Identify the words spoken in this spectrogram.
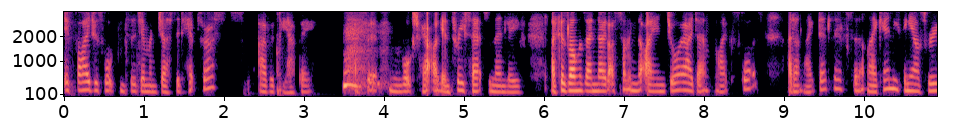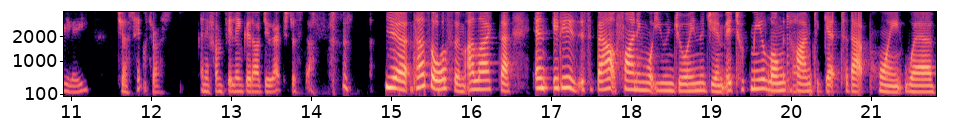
if I just walked into the gym and just did hip thrusts, I would be happy. That's it. And walk straight out again, three sets and then leave. Like as long as I know that's something that I enjoy, I don't like squats, I don't like deadlifts, I don't like anything else really, just hip thrusts. And if I'm feeling good, I'll do extra stuff. Yeah, that's awesome. I like that. And it is, it's about finding what you enjoy in the gym. It took me a long time to get to that point where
